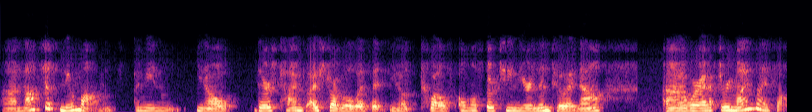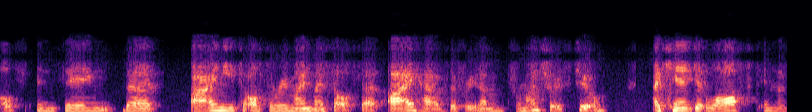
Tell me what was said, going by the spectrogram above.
uh, not just new moms. I mean, you know, there's times I struggle with it, you know, 12, almost 13 years into it now, uh, where I have to remind myself in saying that I need to also remind myself that I have the freedom for my choice too. I can't get lost in the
